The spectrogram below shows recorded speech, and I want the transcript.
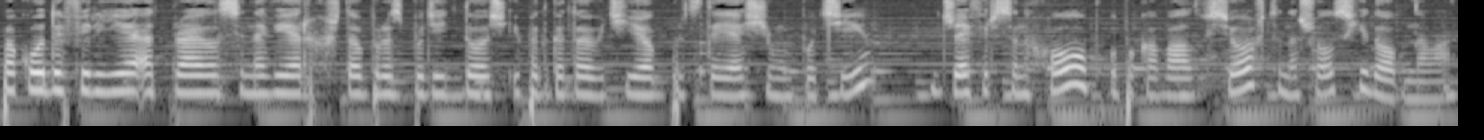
Покуда Ферье отправился наверх, чтобы разбудить дочь и подготовить ее к предстоящему пути, Джефферсон Хоуп упаковал все, что нашел съедобного,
